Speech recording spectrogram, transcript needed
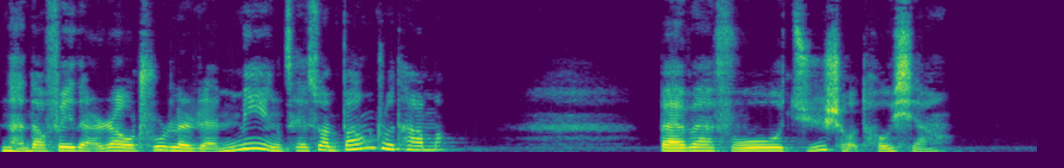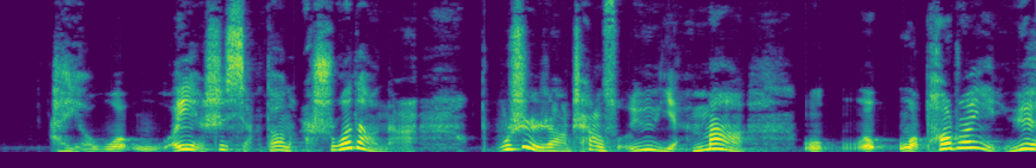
难道非得绕出了人命才算帮助他吗？百万福举手投降。哎呀，我我也是想到哪儿说到哪儿，不是让畅所欲言吗？我我我抛砖引玉。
